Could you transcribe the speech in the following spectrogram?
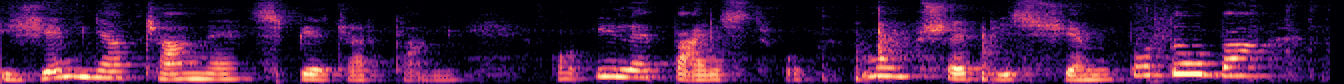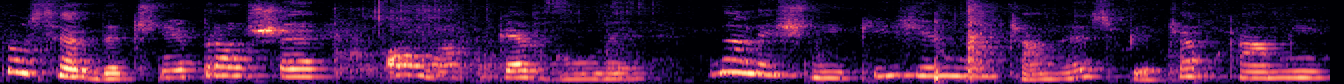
ziemniaczane z pieczarkami. O ile Państwu mój przepis się podoba, to serdecznie proszę o łapkę w górę. Naleśniki ziemniaczane z pieczarkami.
